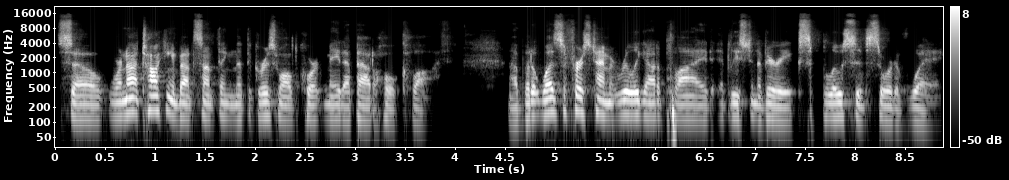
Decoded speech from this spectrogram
So we're not talking about something that the Griswold court made up out of whole cloth. Uh, but it was the first time it really got applied, at least in a very explosive sort of way,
